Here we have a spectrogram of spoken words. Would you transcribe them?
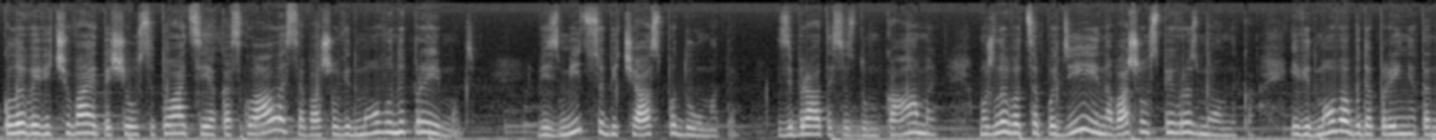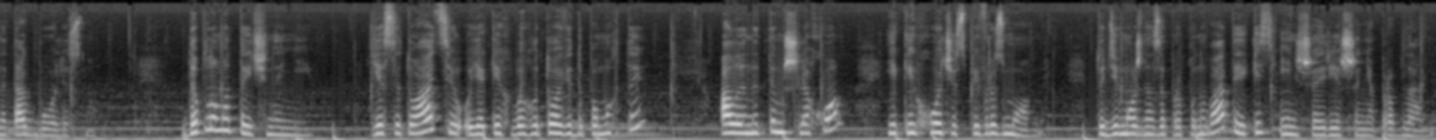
Коли ви відчуваєте, що у ситуації, яка склалася, вашу відмову не приймуть. Візьміть собі час подумати, зібратися з думками. Можливо, це події на вашого співрозмовника, і відмова буде прийнята не так болісно. Дипломатичне ні. Є ситуації, у яких ви готові допомогти, але не тим шляхом, який хоче співрозмовник. Тоді можна запропонувати якесь інше рішення проблеми.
